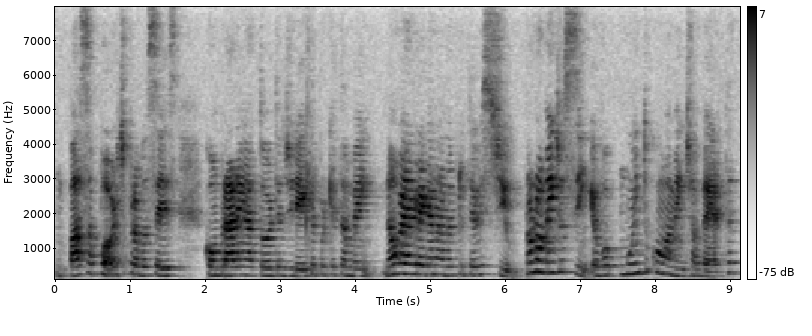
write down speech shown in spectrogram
um passaporte para vocês comprarem a torta direita, porque também não vai agregar nada para o teu estilo. Normalmente assim, eu vou muito com a mente aberta,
